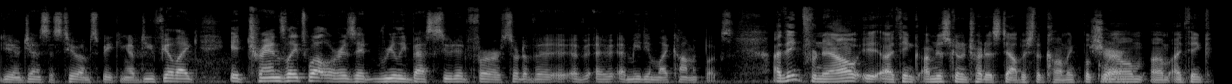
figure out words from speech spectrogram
you know, Genesis Two, I'm speaking of. Do you feel like it translates well, or is it really best suited for sort of a, a, a medium like comic books? I think for now, I think I'm just going to try to establish the comic book Sure. realm. Um, I think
